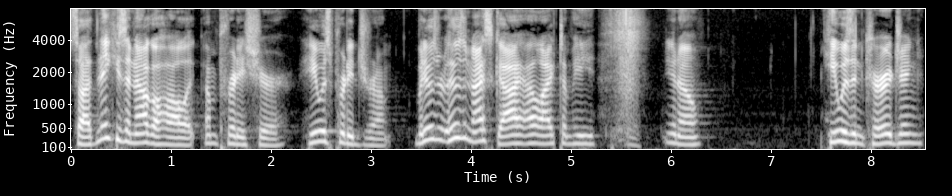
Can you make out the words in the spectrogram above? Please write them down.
So I think he's an alcoholic. I'm pretty sure he was pretty drunk, but he was he was a nice guy. I liked him. He, you know, he was encouraging.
